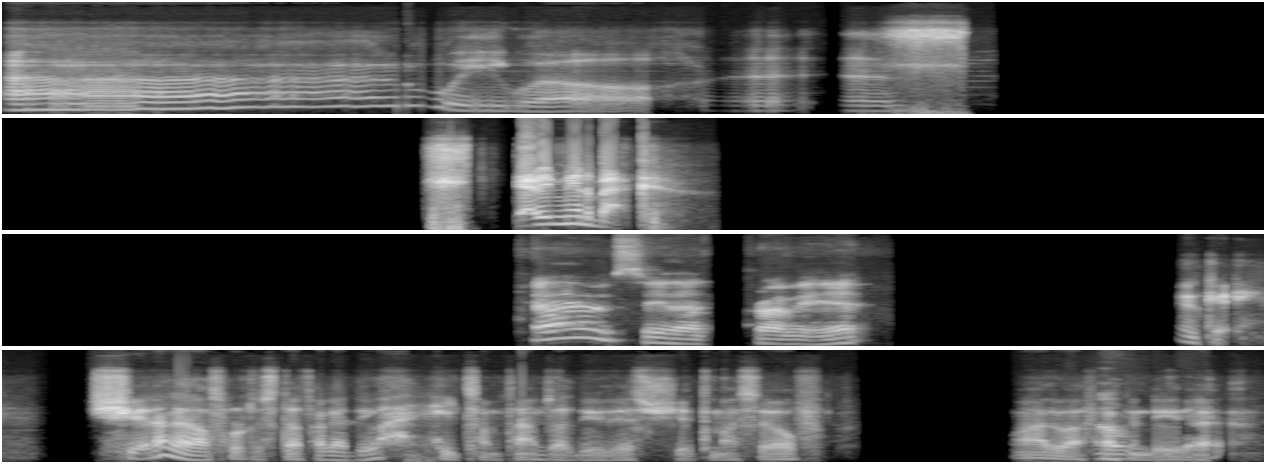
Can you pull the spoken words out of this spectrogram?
Uh, we will. s- Stab him in the back. I would say that's probably it. Okay. Shit, I got all sorts of stuff I gotta do. I hate sometimes I do this shit to myself. Why do I Oh. fucking do that?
